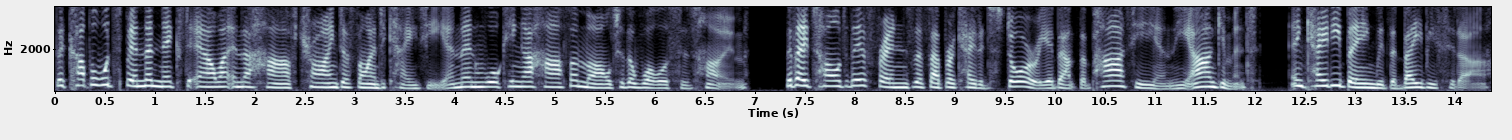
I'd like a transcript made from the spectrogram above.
The couple would spend the next hour and a half trying to find Katie and then walking a half a mile to the Wallaces' home but they told their friends the fabricated story about the party and the argument, and Katie being with the babysitter.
